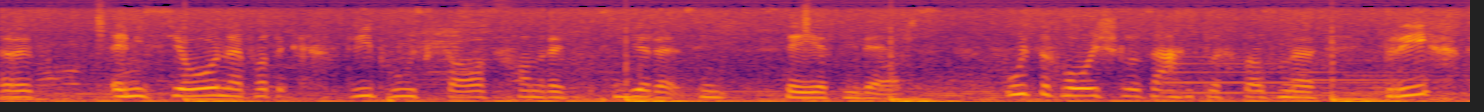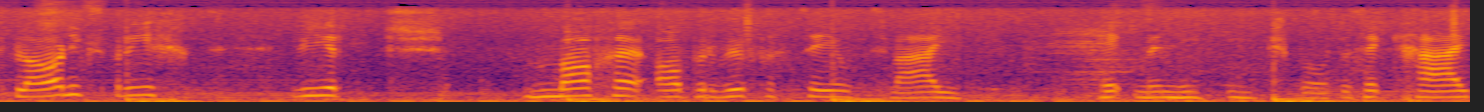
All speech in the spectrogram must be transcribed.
äh, Emissionen von der Treibhausgase kann reduzieren kann, sind sehr divers. Herausgekommen ist schlussendlich, dass man Bericht, Planungsbericht wird machen, aber wirklich CO2 hat man nicht eingespart. Es hat keine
